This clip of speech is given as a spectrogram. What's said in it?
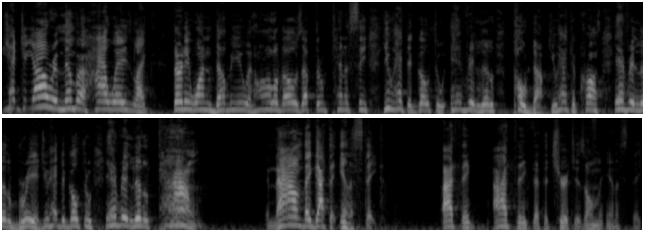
y'all remember highways like 31W and all of those up through Tennessee, you had to go through every little podunk. You had to cross every little bridge. You had to go through every little town. And now they got the interstate. I think, I think that the church is on the interstate.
